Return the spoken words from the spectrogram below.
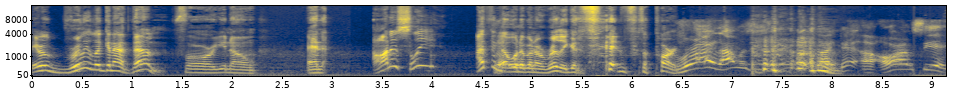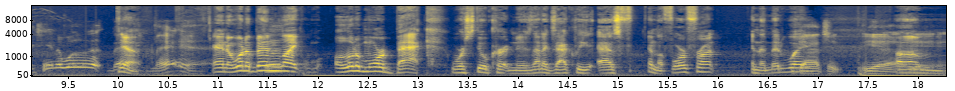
they were really looking at them for you know, and honestly, I think that would have been a really good fit for the park. Right, I was just thinking, like that. Uh, RMC at Kennywood. That, Yeah. man. And it would have been like a little more back where Steel Curtain is, not exactly as in the forefront in the midway. Gotcha. Yeah. Um, yeah.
